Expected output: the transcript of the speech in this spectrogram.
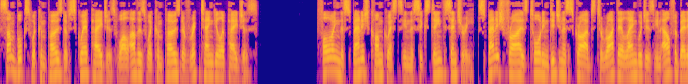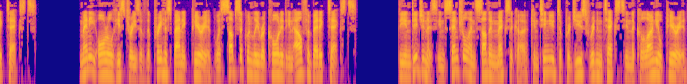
Some books were composed of square pages while others were composed of rectangular pages. Following the Spanish conquests in the 16th century, Spanish friars taught indigenous scribes to write their languages in alphabetic texts. Many oral histories of the pre-Hispanic period were subsequently recorded in alphabetic texts. The indigenous in central and southern Mexico continued to produce written texts in the colonial period,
